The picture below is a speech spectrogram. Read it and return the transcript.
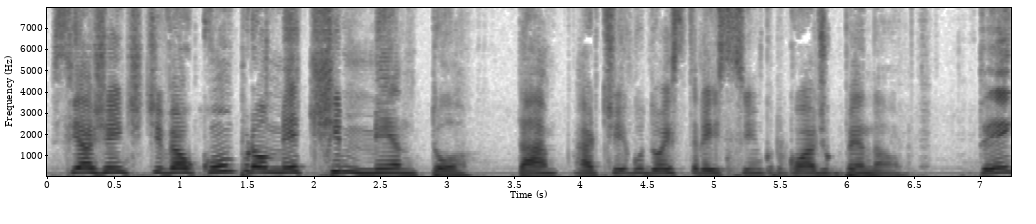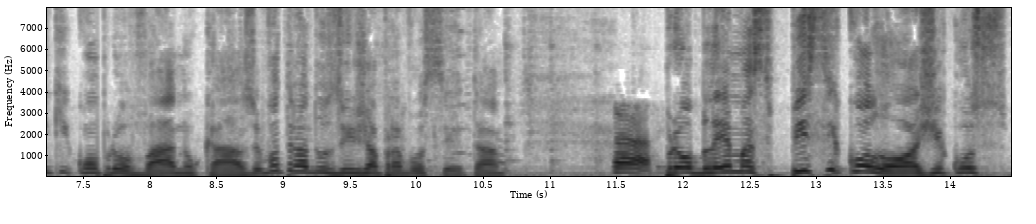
se a gente tiver o comprometimento, tá? Artigo 235 do Código Penal. Tem que comprovar, no caso, eu vou traduzir já pra você, tá? Ah, Problemas psicológicos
